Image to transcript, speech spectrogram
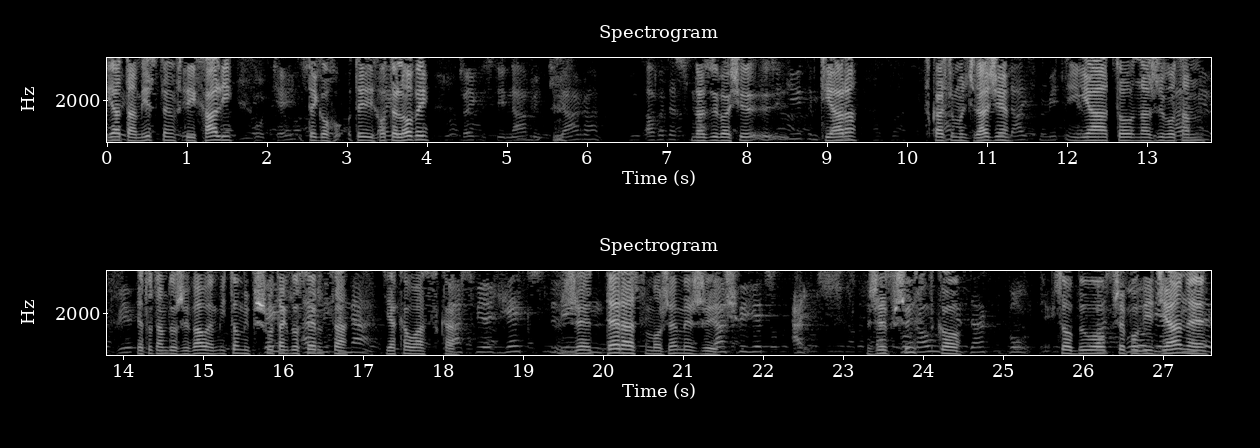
ja tam jestem w tej hali tego, tej hotelowej, nazywa się y, Tiara, w każdym bądź razie ja to na żywo tam, ja to tam dożywałem i to mi przyszło tak do serca, jaka łaska, że teraz możemy żyć, że wszystko, co było przepowiedziane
